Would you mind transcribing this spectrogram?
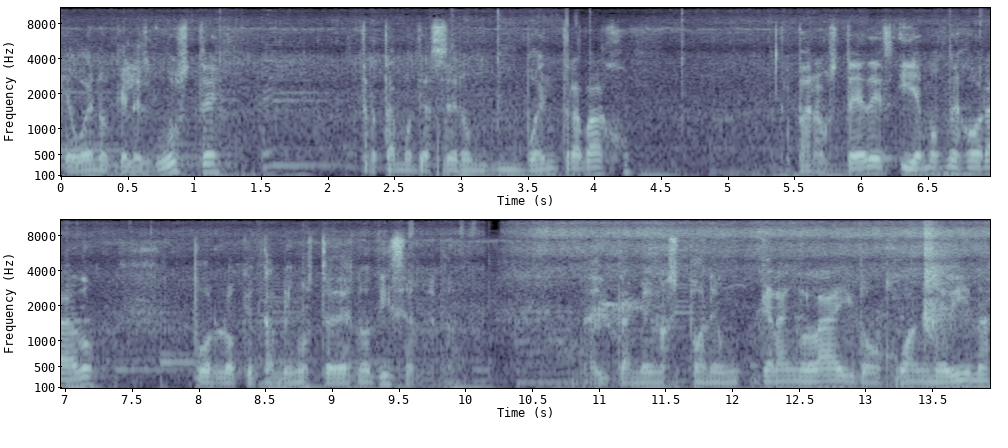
Qué bueno que les guste. Tratamos de hacer un buen trabajo para ustedes y hemos mejorado por lo que también ustedes nos dicen, Ahí también nos pone un gran like don Juan Medina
